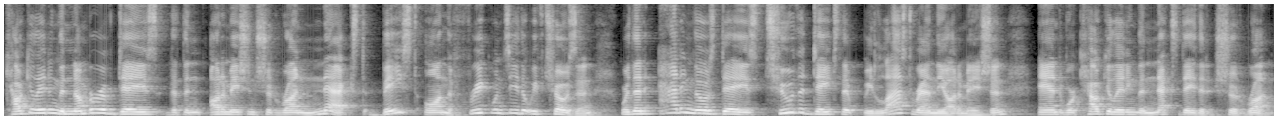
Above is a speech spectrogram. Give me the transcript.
calculating the number of days that the automation should run next based on the frequency that we've chosen. We're then adding those days to the date that we last ran the automation and we're calculating the next day that it should run.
